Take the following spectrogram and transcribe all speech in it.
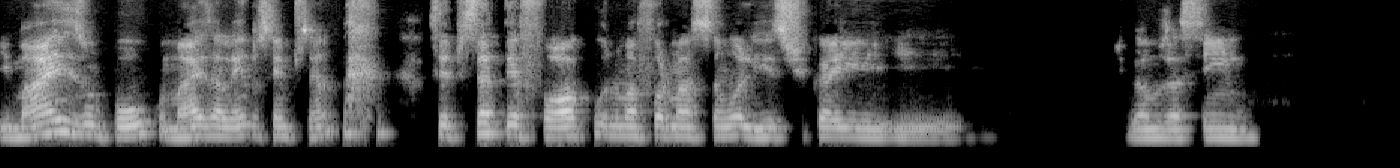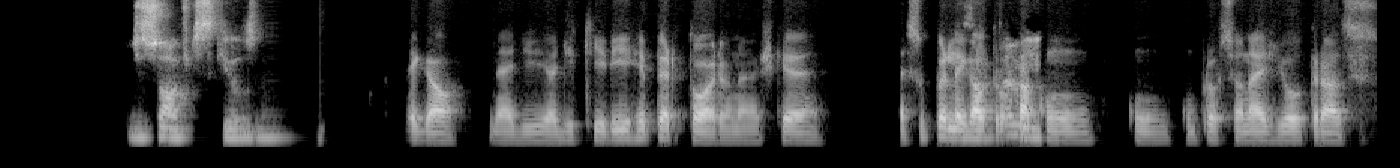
E mais um pouco, mais além do 100%, você precisa ter foco numa formação holística e, e digamos assim, de soft skills. Né? Legal, né? De adquirir repertório, né? Acho que é, é super legal Exatamente. trocar com, com, com, profissionais de outras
